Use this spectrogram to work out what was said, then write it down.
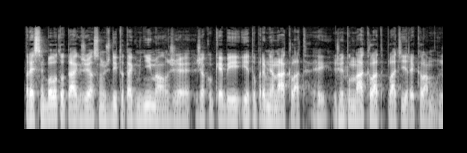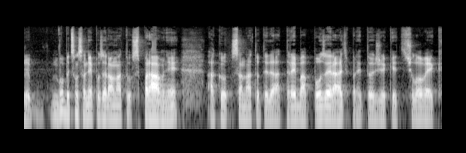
presne bolo to tak, že ja som vždy to tak vnímal, že, že ako keby je to pre mňa náklad, hej, že je to náklad platiť reklamu, že vôbec som sa nepozeral na to správne, ako sa na to teda treba pozerať, pretože keď človek e,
